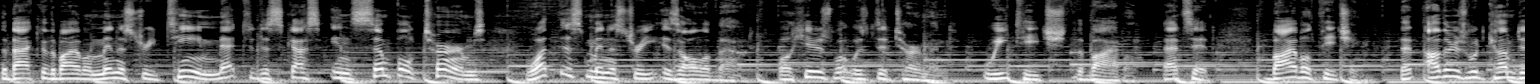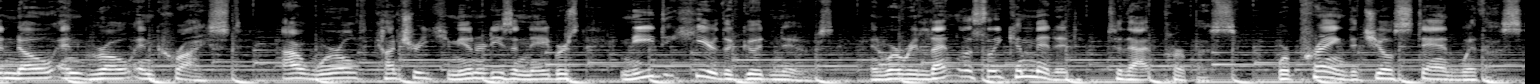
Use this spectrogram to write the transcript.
The Back to the Bible ministry team met to discuss in simple terms what this ministry is all about. Well, here's what was determined we teach the Bible. That's it. Bible teaching, that others would come to know and grow in Christ. Our world, country, communities, and neighbors need to hear the good news, and we're relentlessly committed to that purpose. We're praying that you'll stand with us.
